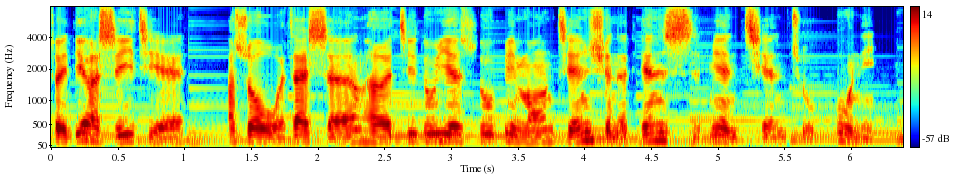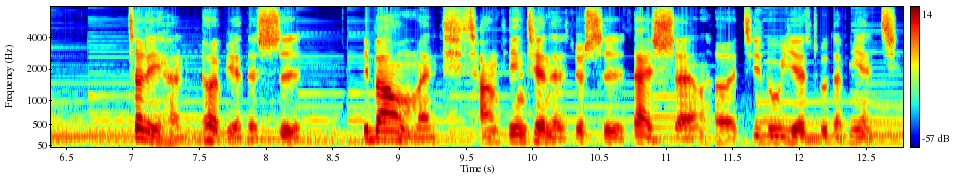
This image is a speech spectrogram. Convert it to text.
所以第二十一节。他说：“我在神和基督耶稣并蒙拣选的天使面前嘱咐你。”这里很特别的是，一般我们常听见的就是在神和基督耶稣的面前。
